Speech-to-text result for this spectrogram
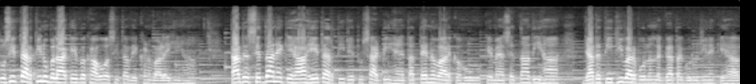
ਤੁਸੀਂ ਧਰਤੀ ਨੂੰ ਬੁਲਾ ਕੇ ਵਿਖਾਓ, ਅਸੀਂ ਤਾਂ ਵੇਖਣ ਵਾਲੇ ਹੀ ਹਾਂ। ਤਦ ਸਿੱਧਾ ਨੇ ਕਿਹਾ, ਹੇ ਧਰਤੀ, ਜੇ ਤੂੰ ਸਾਡੀ ਹੈ ਤਾਂ ਤਿੰਨ ਵਾਰ ਕਹੋ ਕਿ ਮੈਂ ਸਿੱਧਾ ਦੀ ਹਾਂ। ਜਦ ਤੀਜੀ ਵਾਰ ਬੋਲਣ ਲੱਗਾ ਤਾਂ ਗੁਰੂ ਜੀ ਨੇ ਕਿਹਾ,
